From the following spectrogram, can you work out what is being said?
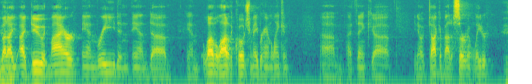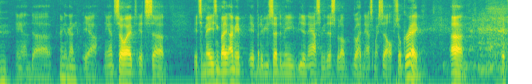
But I, I do admire and read and, and, uh, and love a lot of the quotes from Abraham Lincoln. Um, I think, uh, you know, talk about a servant leader. And, uh, and that, yeah. And so it, it's, uh, it's amazing. But I mean, it, but if you said to me, you didn't ask me this, but I'll go ahead and ask myself. So, Greg, um, if,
